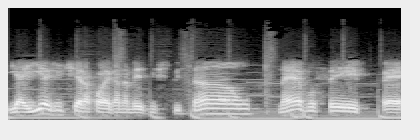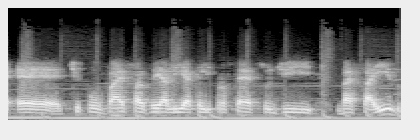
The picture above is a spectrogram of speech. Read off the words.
e aí a gente era colega na mesma instituição, né? Você, é, é, tipo, vai fazer ali aquele processo de... Vai sair do,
